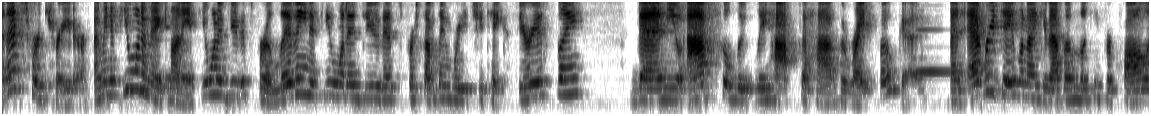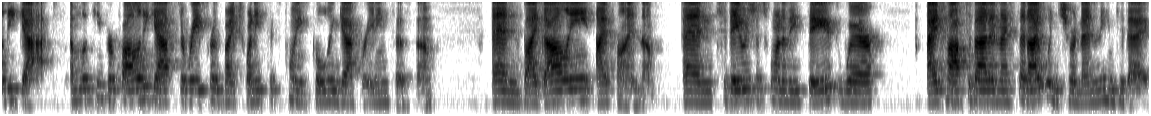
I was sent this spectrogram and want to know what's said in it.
an expert trader, I mean, if you want to make money, if you want to do this for a living, if you want to do this for something where you should take seriously, then you absolutely have to have the right focus. And every day when I get up, I'm looking for quality gaps. I'm looking for quality gaps rate per my 26 point golden gap rating system. And by golly, I find them. And today was just one of these days where I talked about it and I said I wouldn't short anything today.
